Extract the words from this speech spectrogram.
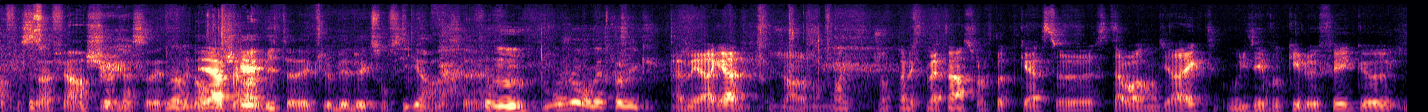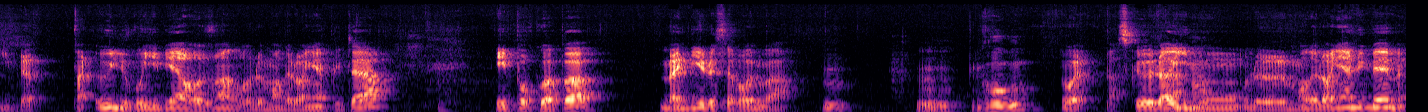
enfin, ça va faire un choc, hein, ça va être Ouais. comme dans Et Roger Rabbit avec le bébé avec son cigare. hein, Hum. Bonjour, maître Luc. Ah, mais regarde, j'en- j'en- j'entendais ce matin sur le podcast euh, Star Wars en direct où ils évoquaient le fait que il va- enfin, eux ils le voyaient bien rejoindre le Mandalorien plus tard et pourquoi pas manier le sabre noir. Mhm. Gros goût? Ouais, parce que là Ah ils ont le Mandalorien lui-même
